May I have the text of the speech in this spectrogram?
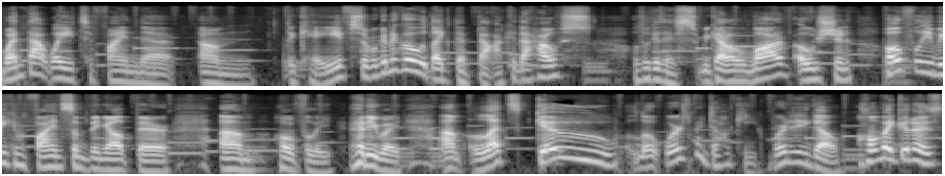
went that way to find the um, the cave. So we're gonna go like the back of the house. Oh, look at this. We got a lot of ocean. Hopefully we can find something out there. Um, hopefully. Anyway, um, let's go. Look, where's my doggy? Where did he go? Oh my goodness.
